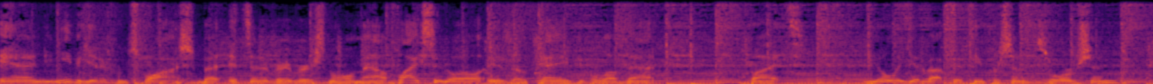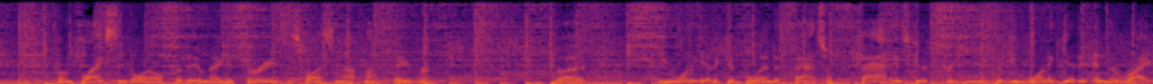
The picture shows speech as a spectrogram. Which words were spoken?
And you can even get it from squash, but it's in a very, very small amount. Flaxseed oil is okay. People love that but you only get about 15% absorption from flaxseed oil for the omega 3s. That's why it's not my favorite. But you want to get a good blend of fat. So fat is good for you, but you want to get it in the right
